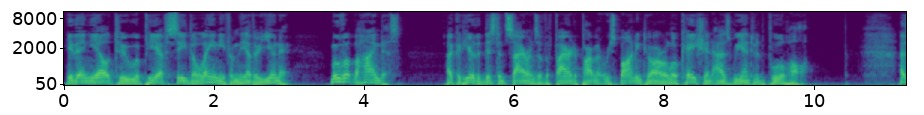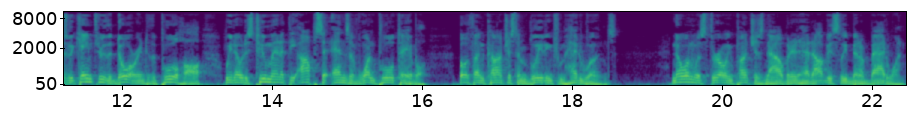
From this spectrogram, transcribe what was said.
He then yelled to PFC Delaney from the other unit, Move up behind us. I could hear the distant sirens of the fire department responding to our location as we entered the pool hall. As we came through the door into the pool hall, we noticed two men at the opposite ends of one pool table, both unconscious and bleeding from head wounds. No one was throwing punches now, but it had obviously been a bad one.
